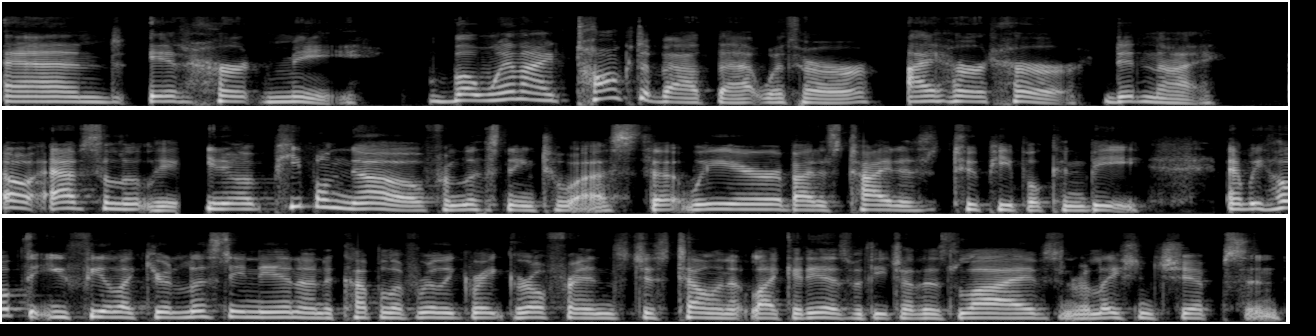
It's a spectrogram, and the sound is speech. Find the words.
and it hurt me. But when I talked about that with her, I hurt her, didn't I? Oh, absolutely. You know, people know from listening to us that we're about as tight as two people can be. And we hope that you feel like you're listening in on a couple of really great girlfriends just telling it like it is with each other's lives and relationships and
